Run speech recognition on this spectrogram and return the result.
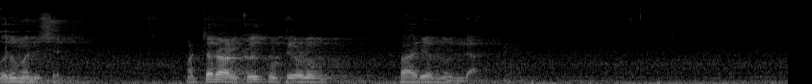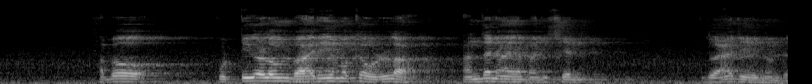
ഒരു മനുഷ്യൻ. മറ്റൊരാൾക്ക് കുട്ടികളും ഭാര്യയൊന്നുമില്ല. അപ്പോൾ കുട്ടികളും ഭാര്യയുമൊക്കെ ഉള്ള അന്ധനായ മനുഷ്യൻ ദ്വാ ചെയ്യുന്നുണ്ട്.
